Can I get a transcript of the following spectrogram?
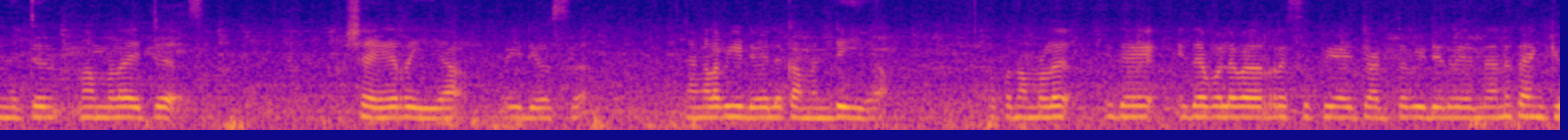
എന്നിട്ട് നമ്മളായിട്ട് ഷെയർ ചെയ്യുക വീഡിയോസ് ഞങ്ങളെ വീഡിയോയിൽ കമന്റ് ചെയ്യുക. അപ്പോൾ നമ്മൾ ഇതേ ഇതേപോലെ വേറെ റെസിപ്പി ആയിട്ട് അടുത്ത വീഡിയോയിൽ വരുന്നതാണ് താങ്ക്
